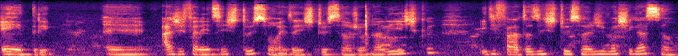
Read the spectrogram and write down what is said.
entre é, as diferentes instituições, a instituição jornalística e, de fato, as instituições de investigação.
